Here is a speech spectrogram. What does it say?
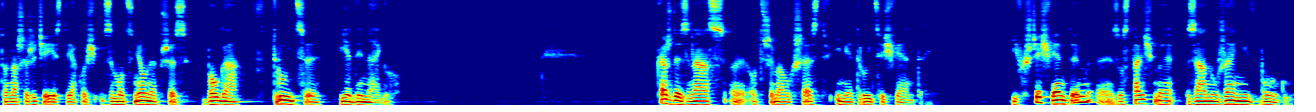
to nasze życie jest jakoś wzmocnione przez Boga w Trójcy jedynego. Każdy z nas e, otrzymał chrzest w imię Trójcy Świętej. I w Chrzcie Świętym e, zostaliśmy zanurzeni w Bogu.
